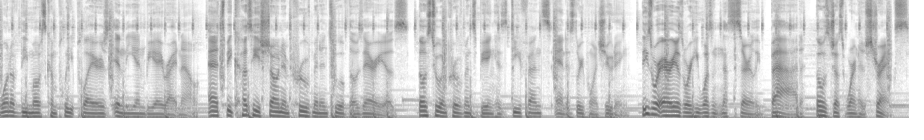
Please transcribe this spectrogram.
one of the most complete players in the NBA NBA right now, and it's because he's shown improvement in two of those areas. Those two improvements being his defense and his three-point shooting. These were areas where he wasn't necessarily bad, those just weren't his strengths.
